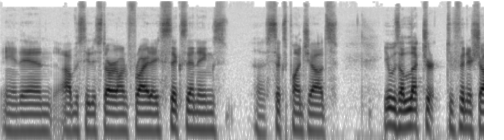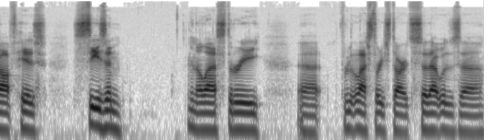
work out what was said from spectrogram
And then obviously the start on Friday, six innings, uh, six punchouts. It was electric to finish off his season in the last three. Uh, for the last three starts. So that was uh,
